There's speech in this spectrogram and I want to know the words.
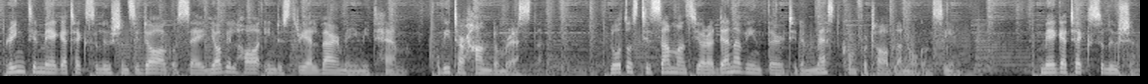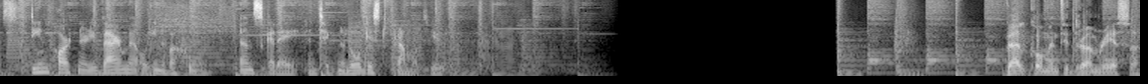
Ring till Megatech Solutions idag och säg jag vill ha industriell värme i mitt hem och vi tar hand om resten. Låt oss tillsammans göra denna vinter till den mest komfortabla någonsin. Megatech Solutions, din partner i värme och innovation, önskar dig en teknologiskt framåt jul. Välkommen till Drömresa,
